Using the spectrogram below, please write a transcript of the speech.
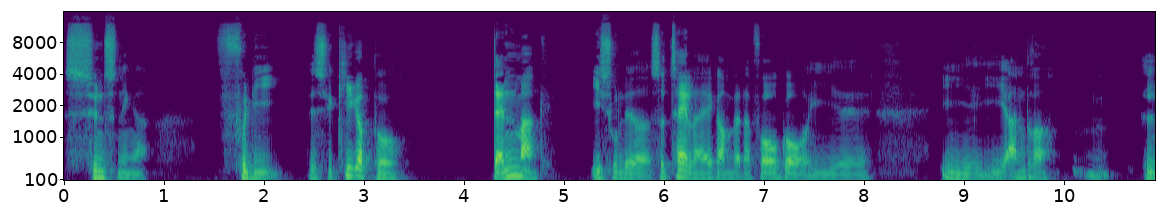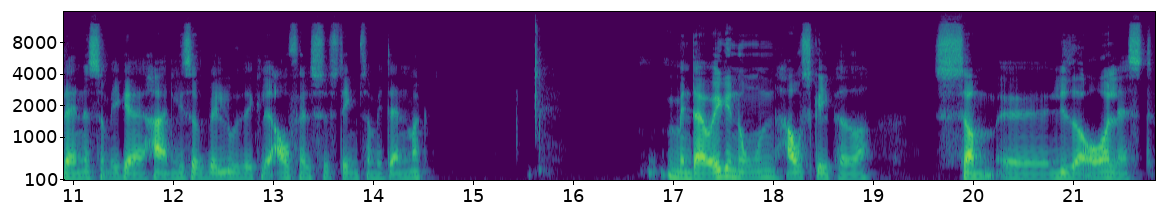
synsninger. Fordi hvis vi kigger på Danmark isoleret, så taler jeg ikke om, hvad der foregår i, øh, i, i andre lande, som ikke har et lige så veludviklet affaldssystem som i Danmark. Men der er jo ikke nogen havskildpadder, som øh, lider overlast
